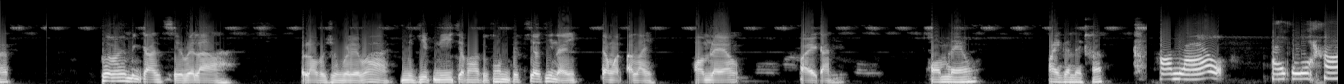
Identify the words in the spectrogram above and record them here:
ครับ เพื่อไม่ให้เป็นการเสียเวลา เราไปชมกันเลยว่าในคลิปนี้จะพาทุกท่านไปเที่ยวที่ไหน จังหวัดอะไร พร้อมแล้ว ไปกัน พร้อมแล้ว ไปกันเลยครับ พร้อมแล้ว ไปกันเลยค่ะ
